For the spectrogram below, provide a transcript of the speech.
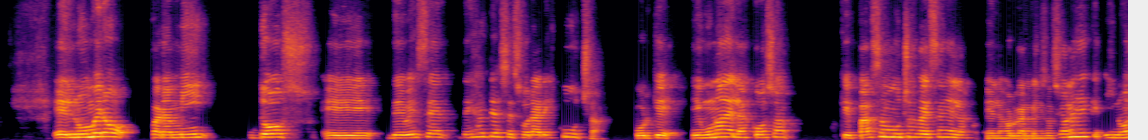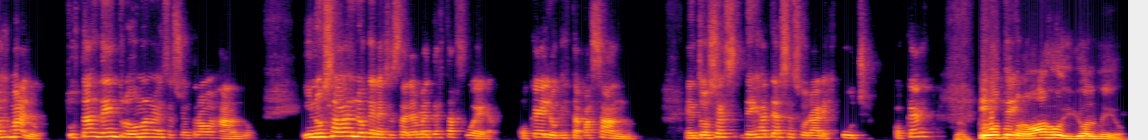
El número, para mí, dos, eh, debe ser, déjate asesorar, escucha, porque en una de las cosas que pasa muchas veces en, en las organizaciones y no es malo. Tú estás dentro de una organización trabajando y no sabes lo que necesariamente está afuera, ¿ok? Lo que está pasando. Entonces, déjate asesorar, escucha, ¿ok? tú a tu este, trabajo y yo al mío.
